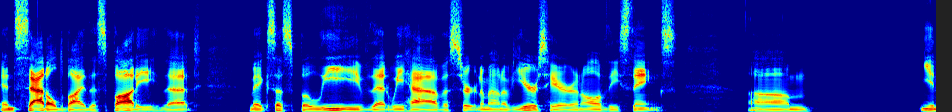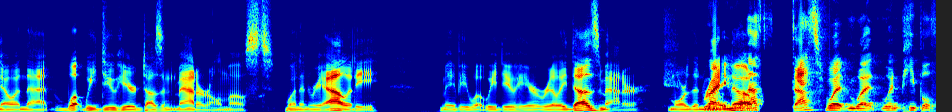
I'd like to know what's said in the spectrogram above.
and saddled by this body that makes us believe that we have a certain amount of years here and all of these things. Um, you know, and that what we do here doesn't matter almost, when in reality, maybe what we do here really does matter more than we Right. Well, that's that's what what when people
